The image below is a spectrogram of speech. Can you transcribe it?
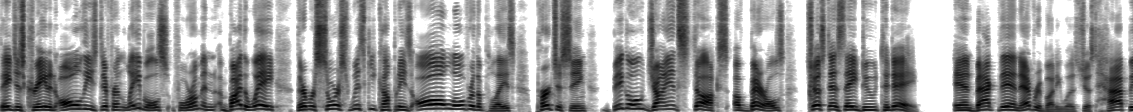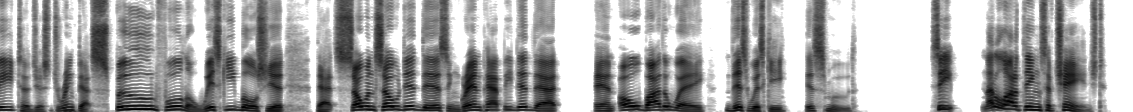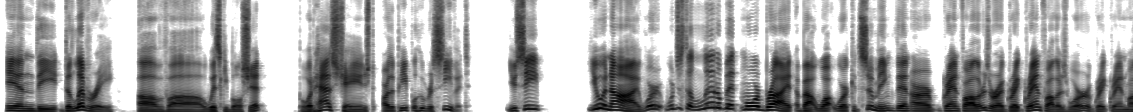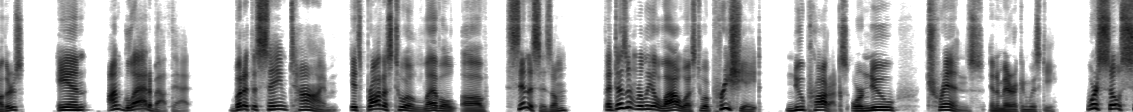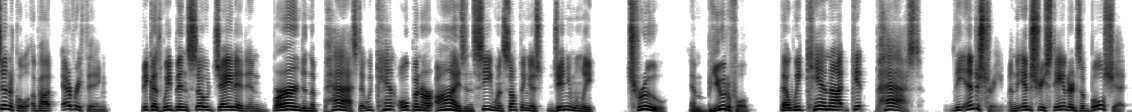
They just created all these different labels for them. And uh, by the way, there were source whiskey companies all over the place purchasing big old giant stocks of barrels just as they do today. And back then, everybody was just happy to just drink that spoonful of whiskey bullshit that so and so did this and Grandpappy did that. And oh, by the way, this whiskey is smooth. See, not a lot of things have changed in the delivery of uh, whiskey bullshit, but what has changed are the people who receive it. You see, you and I, we're, we're just a little bit more bright about what we're consuming than our grandfathers or our great grandfathers were, or great grandmothers. And I'm glad about that. But at the same time, it's brought us to a level of cynicism that doesn't really allow us to appreciate new products or new trends in American whiskey. We're so cynical about everything because we've been so jaded and burned in the past that we can't open our eyes and see when something is genuinely true and beautiful that we cannot get past the industry and the industry standards of bullshit.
